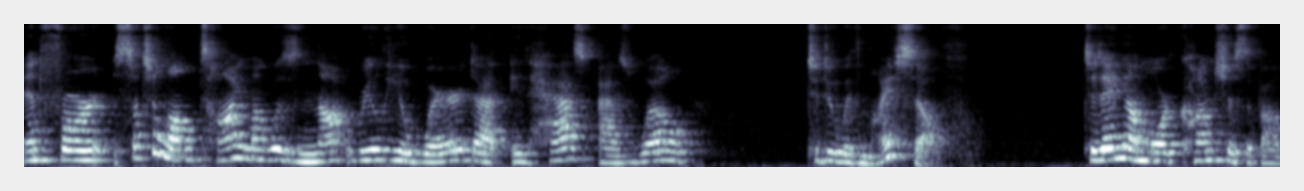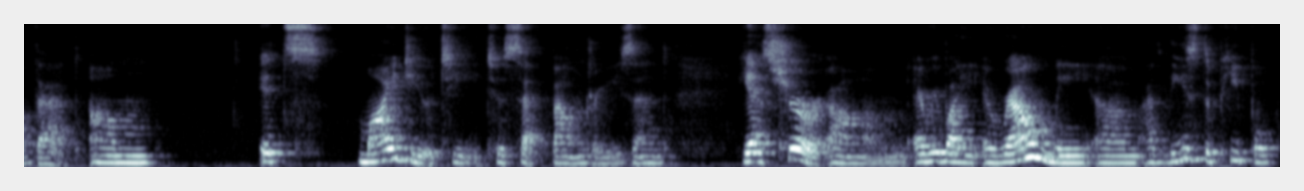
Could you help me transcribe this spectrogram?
And for such a long time, I was not really aware that it has as well to do with myself today I'm more conscious about that. Um, it's my duty to set boundaries, and yes, sure, um, everybody around me, um, at least the people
